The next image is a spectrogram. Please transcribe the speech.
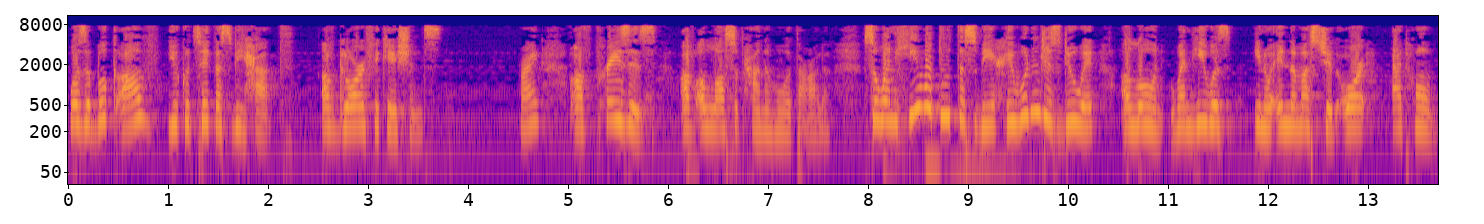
was a book of, you could say tasbihat, of glorifications right? Of praises of Allah subhanahu wa ta'ala. So when he would do tasbih, he wouldn't just do it alone when he was, you know, in the masjid or at home.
